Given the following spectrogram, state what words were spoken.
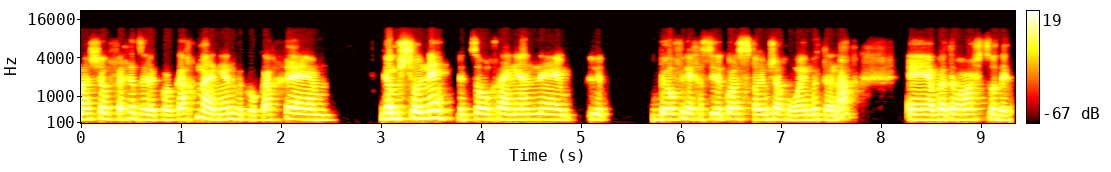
מה שהופך את זה לכל כך מעניין וכל כך אה, גם שונה, לצורך העניין, אה, באופן יחסי לכל הספרים שאנחנו רואים בתנ"ך, אבל אה, אתה ממש צודק.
